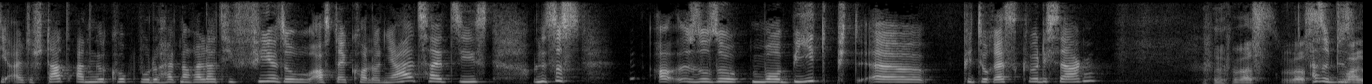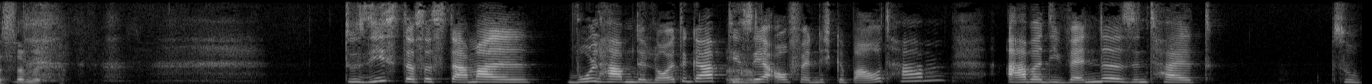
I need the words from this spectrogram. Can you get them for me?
die alte Stadt angeguckt, wo du halt noch relativ viel so aus der Kolonialzeit siehst. Und es ist äh, so, so morbid, äh, pittoresk, würde ich sagen. Was, was also du, meinst du damit? Du siehst, dass es da mal wohlhabende Leute gab, die Aha. sehr aufwendig gebaut haben, aber die Wände sind halt so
